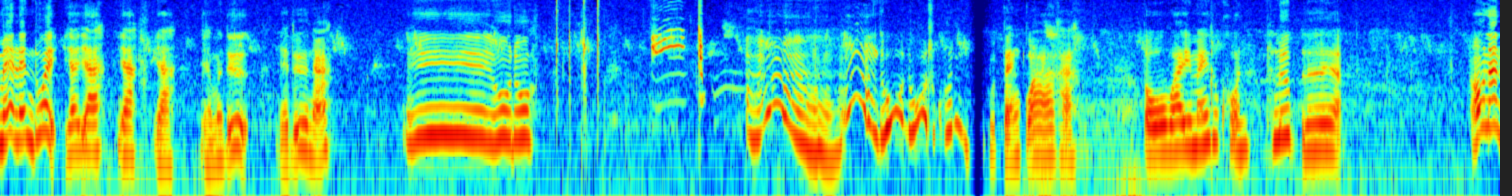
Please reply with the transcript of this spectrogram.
แม่เล่นด้วย อย่าอย่าอย่าอย่าอย่ามาดื้ออย่าดื้อนะอีดูดูดูดูทุกคน ดูแตงกวาค่ะ โตไวไหมทุกคนพลึบเลยอะเอานั่น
